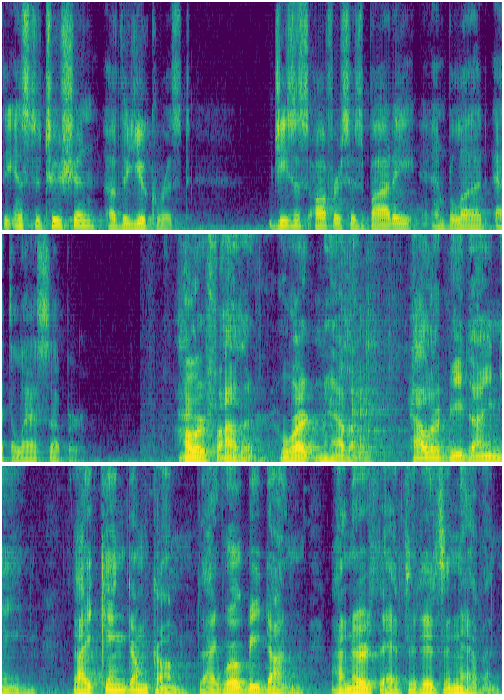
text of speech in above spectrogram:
the institution of the Eucharist. Jesus offers his body and blood at the Last Supper. Our Father, who art in heaven, hallowed be thy name. Thy kingdom come, thy will be done, on earth as it is in heaven.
